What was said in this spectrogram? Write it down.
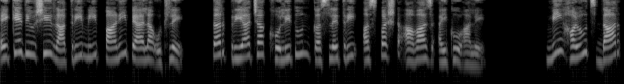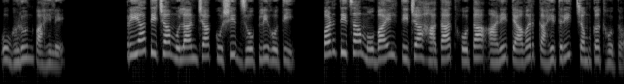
एके दिवशी रात्री मी पाणी प्यायला उठले तर प्रियाच्या खोलीतून कसले तरी अस्पष्ट आवाज ऐकू आले. मी हळूच दार उघडून पाहिले. प्रिया तिच्या मुलांच्या कुशीत झोपली होती पण तिचा मोबाईल तिच्या हातात होता आणि त्यावर काहीतरी चमकत होतं.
